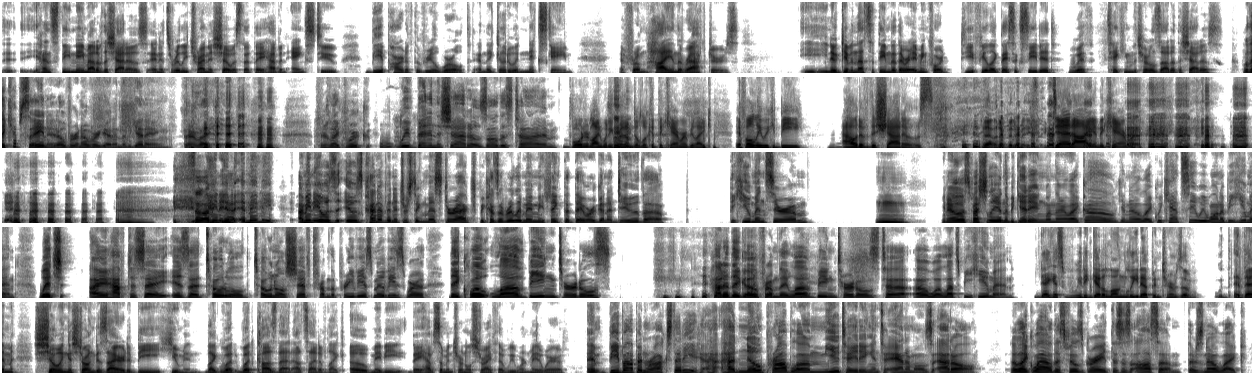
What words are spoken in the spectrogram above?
hence the name out of the shadows, and it's really trying to show us that they have an angst to be a part of the real world and they go to a Knicks game from high in the rafters. You know, given that's the theme that they were aiming for, do you feel like they succeeded with taking the turtles out of the shadows? Well, they kept saying it over and over again in the beginning. They're like They're like, we're we've been in the shadows all this time. Borderline waiting for them to look at the camera and be like, if only we could be out of the shadows. that would have been amazing. Dead eye in the camera. so I mean, yeah. it, it made me. I mean, it was it was kind of an interesting misdirect because it really made me think that they were gonna do the the human serum. Mm. You know, especially in the beginning when they're like, "Oh, you know, like we can't see, we want to be human," which I have to say, is a total tonal shift from the previous movies where they quote love being turtles. How did they go from they love being turtles to oh well let's be human? Yeah, I guess we didn't get a long lead up in terms of Eh, them showing a strong desire to be human. Like what what caused that outside of like oh maybe they have some internal strife that we weren't made aware of. And Bebop and Rocksteady ha- had no problem mutating into animals at all. They're like, wow, this feels great. This is awesome. There's no like,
